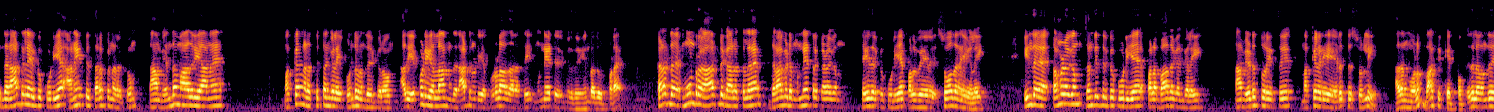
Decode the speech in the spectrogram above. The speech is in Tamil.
இந்த நாட்டில் இருக்கக்கூடிய அனைத்து தரப்பினருக்கும் நாம் எந்த மாதிரியான மக்கள் நல திட்டங்களை கொண்டு வந்திருக்கிறோம் அது எப்படியெல்லாம் இந்த நாட்டினுடைய பொருளாதாரத்தை முன்னேற்றி இருக்கிறது என்பது உட்பட கடந்த மூன்று ஆண்டு காலத்துல திராவிட முன்னேற்ற கழகம் செய்திருக்கக்கூடிய பல்வேறு சோதனைகளை இந்த தமிழகம் சந்தித்திருக்கக்கூடிய பல பாதகங்களை நாம் எடுத்துரைத்து மக்களிடையே எடுத்து சொல்லி அதன் மூலம் வாக்கு கேட்போம். இதுல வந்து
